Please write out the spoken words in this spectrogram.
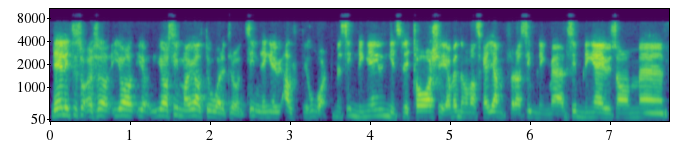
det är lite så. Alltså, jag, jag, jag, simmar ju alltid året runt. Simning är ju alltid hårt. Men simning är ju inget slitage. Jag vet inte vad man ska jämföra simning med. Simning är ju som... Eh,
